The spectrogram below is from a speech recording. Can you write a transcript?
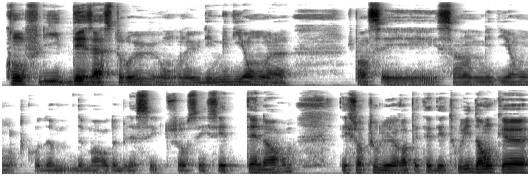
conflit désastreux. On a eu des millions je pense c'est 100 millions de, de, morts, de blessés, tout ça, c'est énorme. Et surtout, l'Europe était détruite. Donc, euh,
